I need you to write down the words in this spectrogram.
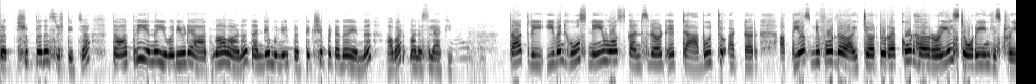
പ്രക്ഷുബ്ധത സൃഷ്ടിച്ച താത്രി എന്ന യുവതിയുടെ ആത്മാവാണ് തന്റെ മുന്നിൽ പ്രത്യക്ഷപ്പെട്ടത് എന്ന് അവർ മനസ്സിലാക്കി. Thathri even whose name was considered a taboo to utter appears before the writer to record her real story in history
